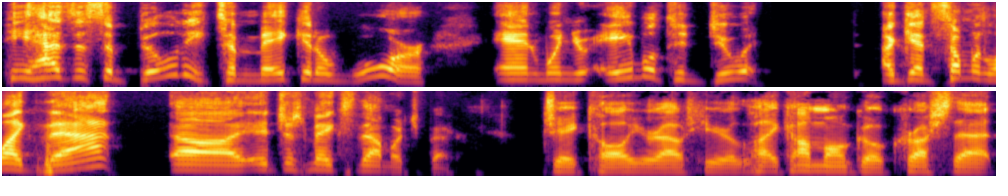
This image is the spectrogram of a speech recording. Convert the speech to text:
he has this ability to make it a war, and when you're able to do it against someone like that, uh, it just makes it that much better. Jay Collier out here, like I'm gonna go crush that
